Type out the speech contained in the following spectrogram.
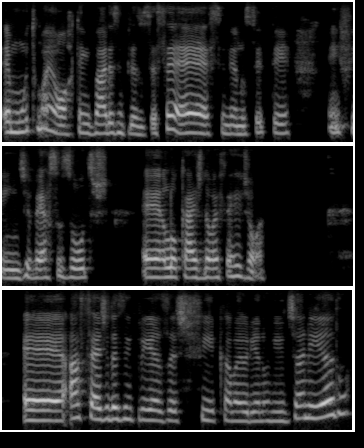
é muito maior. Tem várias empresas CCS, né, no CT, enfim, diversos outros é, locais da UFRJ. É, a sede das empresas fica, a maioria, no Rio de Janeiro,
